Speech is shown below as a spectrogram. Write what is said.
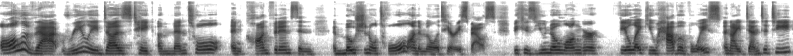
all of that really does take a mental and confidence and emotional toll on a military spouse because you no longer feel like you have a voice, an identity,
